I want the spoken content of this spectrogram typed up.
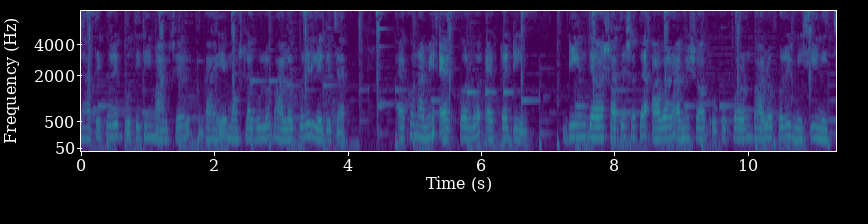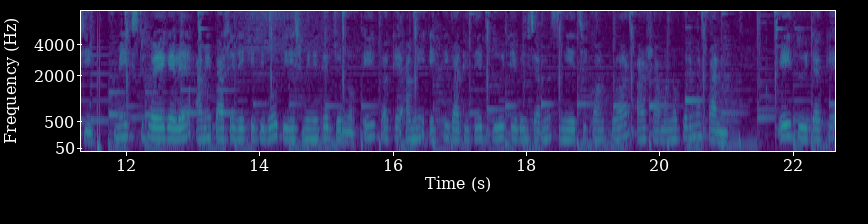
যাতে করে প্রতিটি মাংসের গায়ে মশলাগুলো ভালো করে লেগে যায়। এখন আমি অ্যাড করব একটা ডিম। ডিম দেওয়ার সাথে সাথে আবার আমি সব উপকরণ ভালো করে মিশিয়ে নিচ্ছি। মিক্সড হয়ে গেলে আমি পাশে রেখে দিব 30 মিনিটের জন্য। এই ফাঁকে আমি একটি বাটিতে দুই টেবিল চামচ নিয়েছি কর্নফ্লাওয়ার আর সামান্য পরিমাণ পানি। এই দুইটাকে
